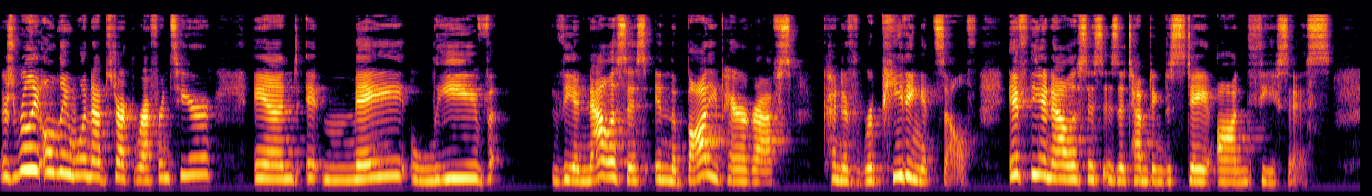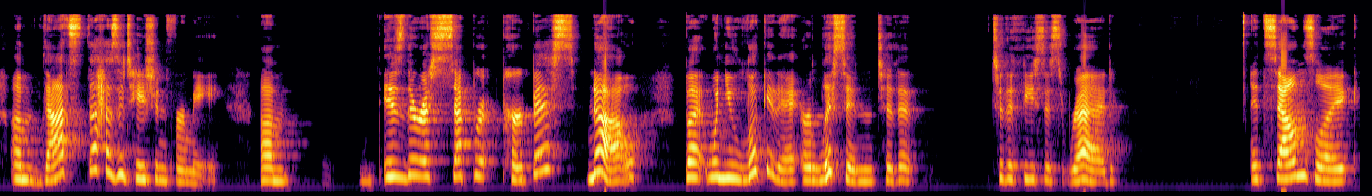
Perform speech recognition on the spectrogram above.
There's really only one abstract reference here, and it may leave the analysis in the body paragraphs kind of repeating itself if the analysis is attempting to stay on thesis. Um, that's the hesitation for me. Um, is there a separate purpose? No. But when you look at it or listen to the to the thesis read, it sounds like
